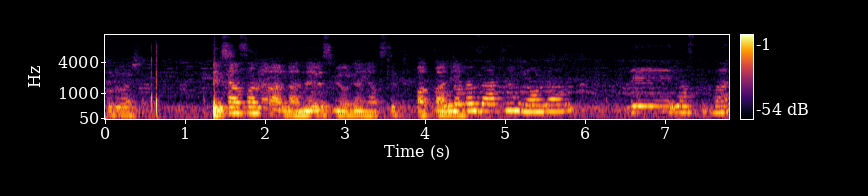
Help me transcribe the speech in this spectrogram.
Soru ver. Geçen sana ne verdi anne? Nevresim, yorgan, yastık, battaniye. Odada zaten yorgan ve yastık var.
